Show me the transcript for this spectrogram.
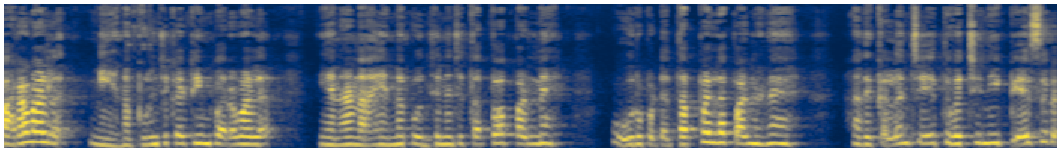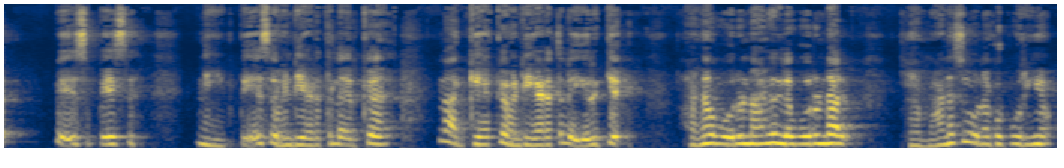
பரவாயில்ல நீ என்னை புரிஞ்சுக்கட்டியும் பரவாயில்ல. ஏன்னா நான் என்ன கொஞ்சம் நெஞ்சு தப்பாக பண்ணேன். ஊருப்பட்ட தப்பெல்லாம் பண்ணினேன். அதுக்கெல்லாம் சேர்த்து வச்சு நீ பேசுற பேசு பேசு. நீ பேச வேண்டிய இடத்துல இருக்க. நான் கேட்க வேண்டிய இடத்துல இருக்கேன். ஆனால் ஒரு நாள் இல்லை ஒரு நாள். என் மனசு உனக்கு புரியும்.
